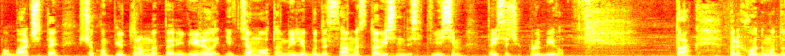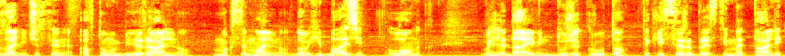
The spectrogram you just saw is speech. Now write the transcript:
побачити, що комп'ютером ми перевірили, і в цьому автомобілі буде саме 188 тисяч пробігу. Так, переходимо до задньої частини. Автомобіль реально максимально довгій базі, лонг. Виглядає він дуже круто, такий серебристий металік,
